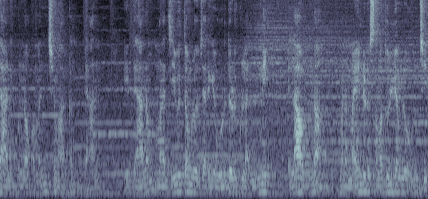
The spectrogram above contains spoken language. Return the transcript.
దానికి ఉన్న ఒక మంచి మార్గం ధ్యానం. ఈ ధ్యానం మన జీవితంలో జరిగే ఒడిదొడుకులన్నీ ఎలా ఉన్నా మన మైండ్ను సమతుల్యంలో ఉంచి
